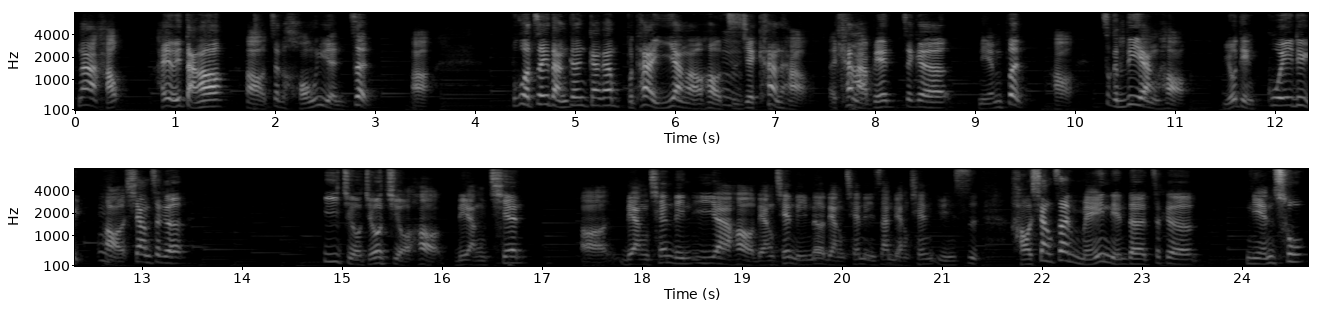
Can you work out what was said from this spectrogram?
那好，还有一档哦，哦，这个宏远证啊，不过这一档跟刚刚不太一样哦，哈，直接看好，看哪边这个年份，好，这个量哈有点规律，好像这个。一九九九号两千啊，两千零一啊，哈，两千零二、两千零三、两千零四，好像在每一年的这个年初，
